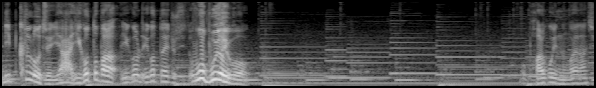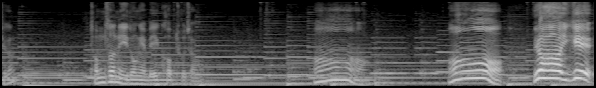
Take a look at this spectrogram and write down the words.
립 클로즈. 야, 이것도 봐. 이걸 이것도 해줄 수 있어. 와, 뭐야 이거? 뭐 바르고 있는 거야 나 지금? 점선을 이동해 메이크업 조정. 어. 어. 야 이게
